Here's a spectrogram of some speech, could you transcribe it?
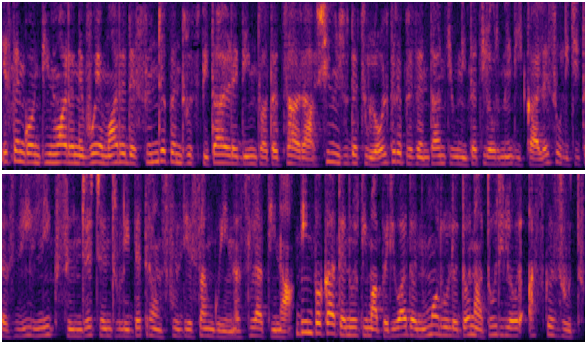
Este în continuare nevoie mare de sânge pentru spitalele din toată țara și în județul Olt, reprezentanții unităților medicale solicită zilnic sânge Centrului de Transfuzie Sanguină Slatina. Din păcate, în ultima perioadă, numărul donatorilor a scăzut.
